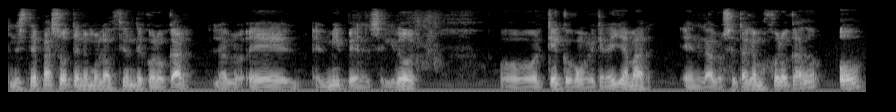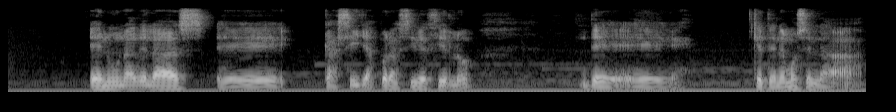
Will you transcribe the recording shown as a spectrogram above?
En este paso tenemos la opción de colocar el, el MIP, el seguidor, o el queco, como le queráis llamar, en la loseta que hemos colocado o en una de las eh, casillas, por así decirlo, de, eh, que tenemos en la,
